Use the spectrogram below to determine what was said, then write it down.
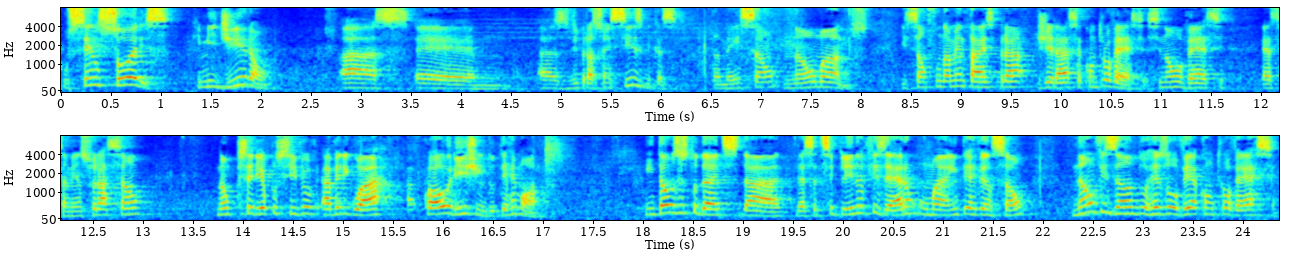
Os sensores que mediram as, é, as vibrações sísmicas também são não humanos e são fundamentais para gerar essa controvérsia. Se não houvesse essa mensuração, não seria possível averiguar qual a origem do terremoto. Então, os estudantes da, dessa disciplina fizeram uma intervenção não visando resolver a controvérsia,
